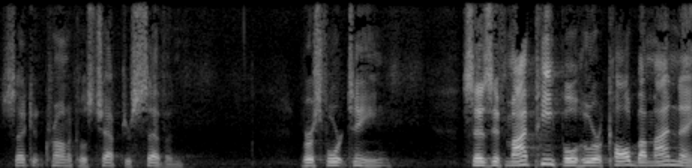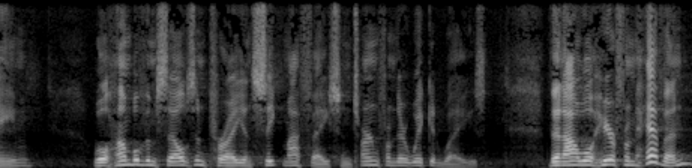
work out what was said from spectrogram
Second Chronicles chapter 7, verse 14 says, If my people who are called by my name will humble themselves and pray and seek my face and turn from their wicked ways, then I will hear from heaven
